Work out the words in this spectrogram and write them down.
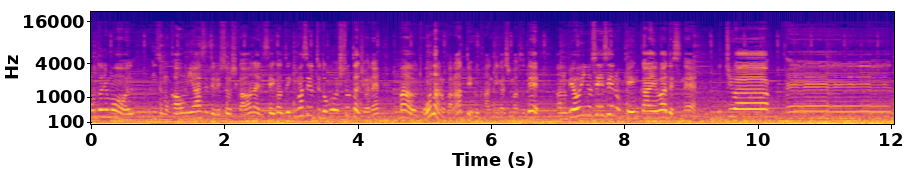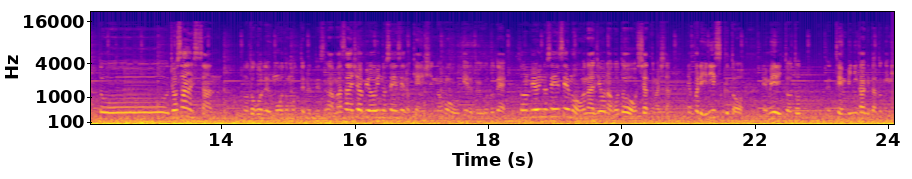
本当にもういつも顔見合わせてる人しか会わないで生活できますよってとこ人たちはねまあどうなのかなっていう感じがします。であの病院の先生の見解はですねうちはえーっと助産師さんところで産もうと思ってるんですが、まあ、最初は病院の先生の検診の方を受けるということでその病院の先生も同じようなことをおっしゃってました。やっぱりリスクとメリットをと天秤にかけた時に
